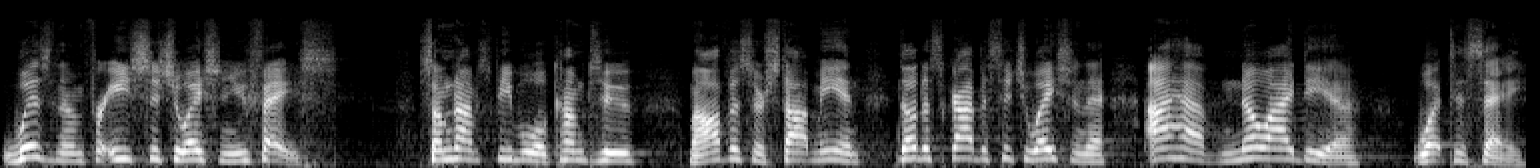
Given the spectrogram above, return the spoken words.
wisdom for each situation you face. Sometimes people will come to my office or stop me and they'll describe a situation that I have no idea what to say.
